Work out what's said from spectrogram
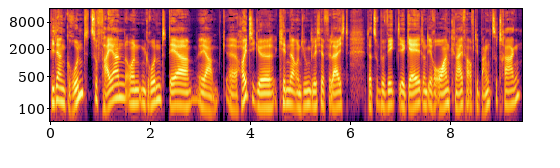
wieder einen Grund zu feiern und einen Grund, der ja, äh, heutige Kinder und Jugendliche vielleicht dazu bewegt, ihr Geld und ihre Ohrenkneifer auf die Bank zu tragen?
